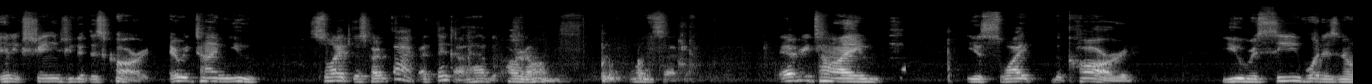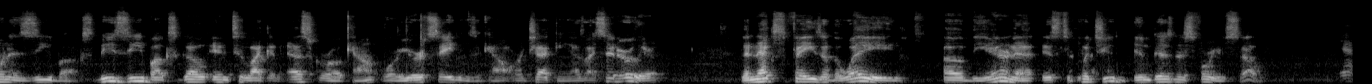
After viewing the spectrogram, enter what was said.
In exchange, you get this card. Every time you swipe this card, in fact, I think I have the card on me. One second. Every time you swipe the card, you receive what is known as Z Bucks. These Z Bucks go into like an escrow account or your savings account or checking. As I said earlier, the next phase of the wave of the internet is to put you in business for yourself. Yeah.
